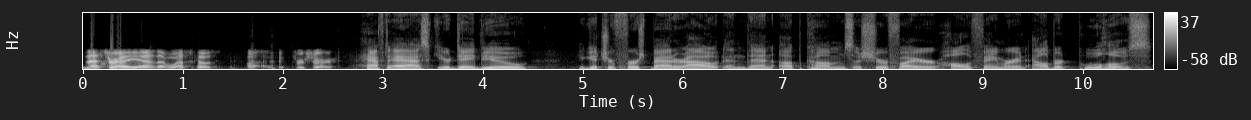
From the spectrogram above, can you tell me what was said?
That's right. Yeah, that West Coast vibe for sure. Have to ask your debut. You get your first batter out, and then up comes a surefire Hall of Famer in Albert Pujols.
